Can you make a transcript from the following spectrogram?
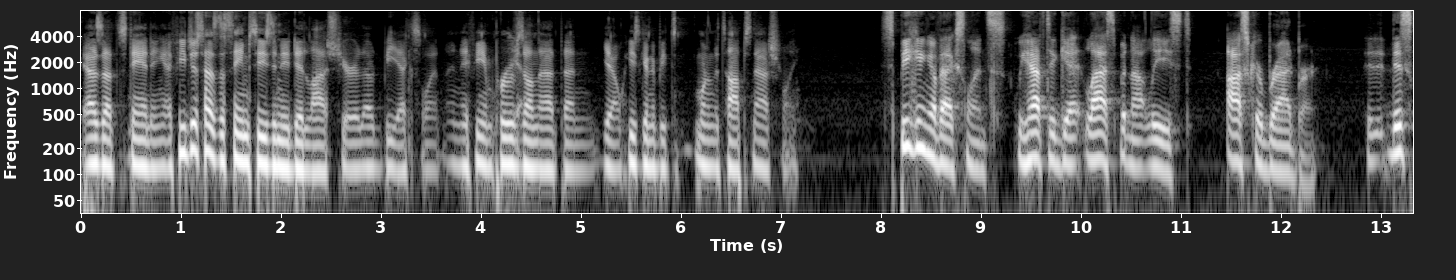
as outstanding. If he just has the same season he did last year, that would be excellent. And if he improves yeah. on that, then you know he's going to be one of the tops nationally. Speaking of excellence, we have to get last but not least Oscar Bradburn. This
